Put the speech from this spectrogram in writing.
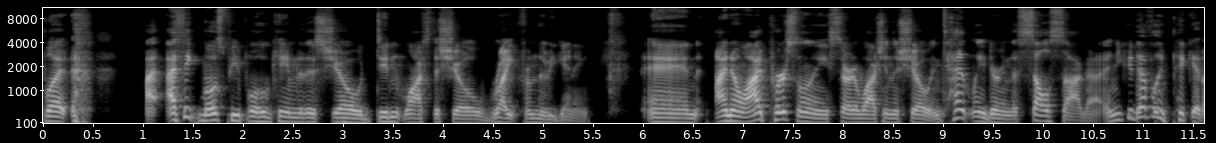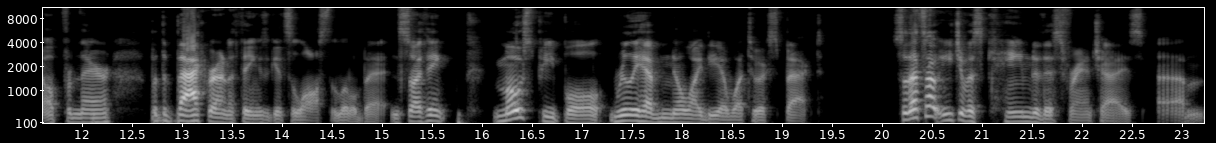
but I, I think most people who came to this show didn't watch the show right from the beginning. And I know I personally started watching the show intently during the Cell Saga, and you could definitely pick it up from there, but the background of things gets lost a little bit. And so I think most people really have no idea what to expect. So that's how each of us came to this franchise. Um,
